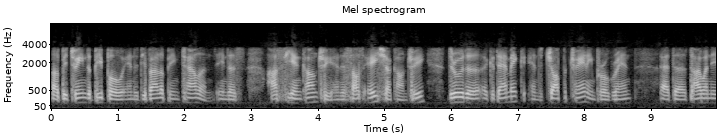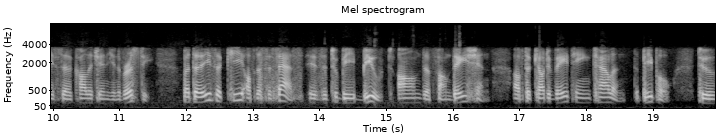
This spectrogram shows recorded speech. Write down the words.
uh, between the people and the developing talent in the ASEAN country and the South Asia country through the academic and job training program at the Taiwanese uh, college and university. But the is a key of the success is to be built on the foundation of the cultivating talent, the people, to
